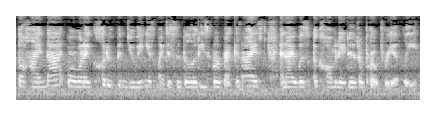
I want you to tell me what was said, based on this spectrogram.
behind that or what I could have been doing if my disabilities were recognized and I was accommodated appropriately.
